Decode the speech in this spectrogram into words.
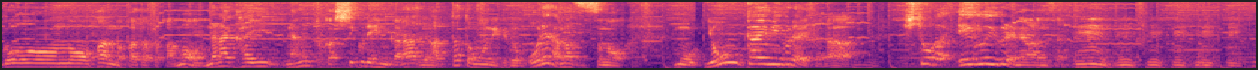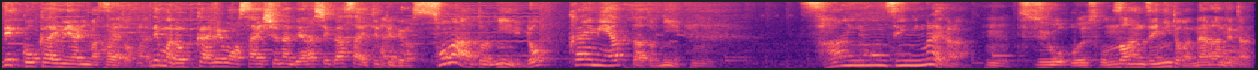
5のファンの方とかも7回何とかしてくれへんかなってあったと思うんだけど、俺らまずそのもう4回目ぐらいから人がえぐいぐらい並んでたの。うんうんうんうんうんうん。で5回目やりますと、はいはい。で、まあ、6回目も最終なんでやらせてくださいって言ってるけど、はその後に6回目やった後に3 4千人ぐらいかな。うん。すごい。俺そんな？3000人とか並んでた。の、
